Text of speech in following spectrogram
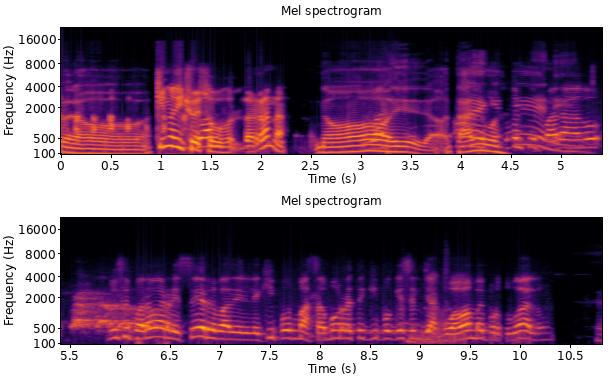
pero ¿Quién ha dicho eso? ¿La rana? no, no, tal, Ay, güey. ¿qué No han tiene? separado, no han separado a reserva del equipo Mazamorra, este equipo que es el Yacuabamba de Portugal. ¿no?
